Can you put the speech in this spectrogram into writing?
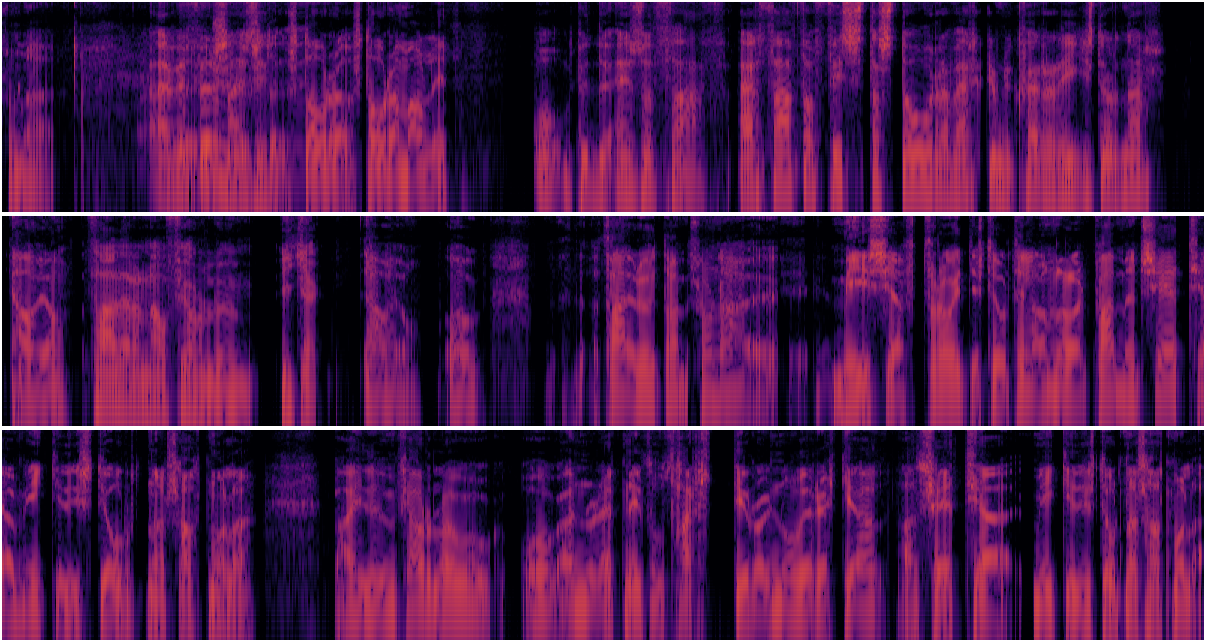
svona uh, stóra, stóra málið. Og byrju eins og það, er það þá fyrsta stóra verkefni hverja ríkistjórnar? Já, já. Það er að ná fjárlögum í gegn? Já, já, og það er auðvitað svona misjæft frá eittir stjórn til annara hvað menn setja mikið í stjórnarsáttmála, bæði um fjárlög og, og önnur efni. Þú þarti raun og veru ekki að, að setja mikið í stjórnarsáttmála.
